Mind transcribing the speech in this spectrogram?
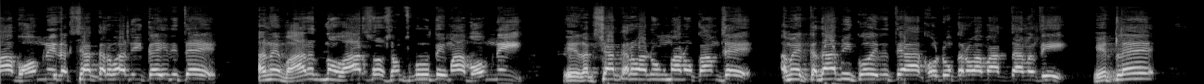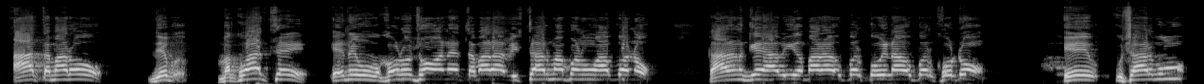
મા ભૌમની રક્ષા કરવાની કઈ રીતે? અને ભારતનો વારસો સંસ્કૃતિ મા ભૌમની એ રક્ષા કરવાનું મારું કામ છે. અમે કદાપી કોઈ રીતે આ ખોટું કરવા માંગતા નથી. એટલે આ તમારો જે બકવાસ છે, એને હું વખોડો છું અને તમારા વિસ્તારમાં પણ હું આવવાનો. કારણ કે આવી અમારા ઉપર કોઈના ઉપર ખોટું એ ઉછાળવું,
